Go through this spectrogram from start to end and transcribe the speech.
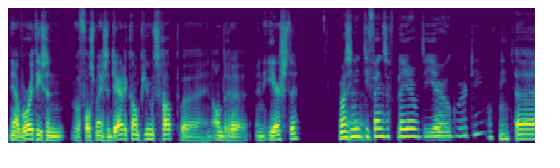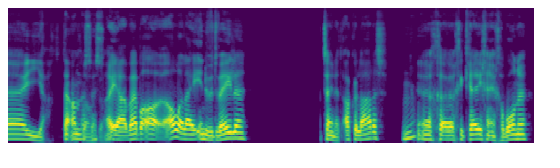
ja, wordt hij zijn, volgens mij zijn derde kampioenschap en andere een eerste. Was hij niet Defensive Player of the Year ook, wordt hij? Of niet? ja. De anders. Ja, we hebben allerlei individuele wat zijn het, accolades ja. uh, gekregen en gewonnen.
